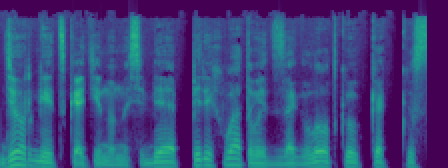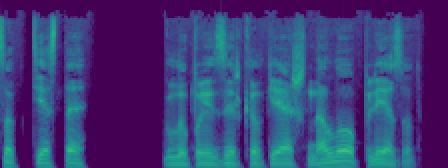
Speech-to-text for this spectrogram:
дергает скотину на себя, перехватывает за глотку, как кусок теста. Глупые зыркалки аж на лоб лезут.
